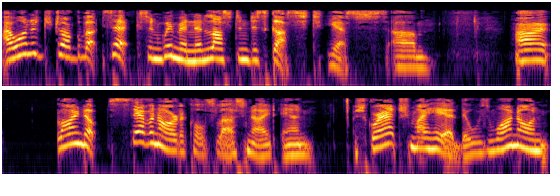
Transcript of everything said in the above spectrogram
I wanted to talk about sex and women and lust and disgust. Yes. Um, I lined up seven articles last night and scratched my head. There was one on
